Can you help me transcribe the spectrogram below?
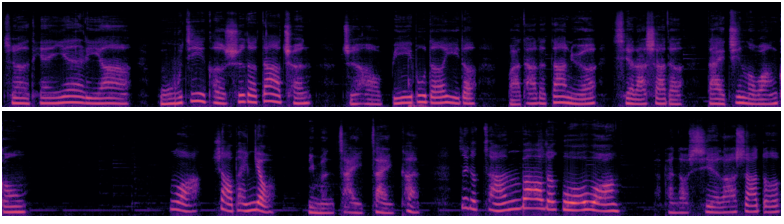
这天夜里啊，无计可施的大臣只好逼不得已的把他的大女儿谢拉莎德带进了王宫。哇，小朋友，你们猜猜看，这个残暴的国王，他看到谢拉莎德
